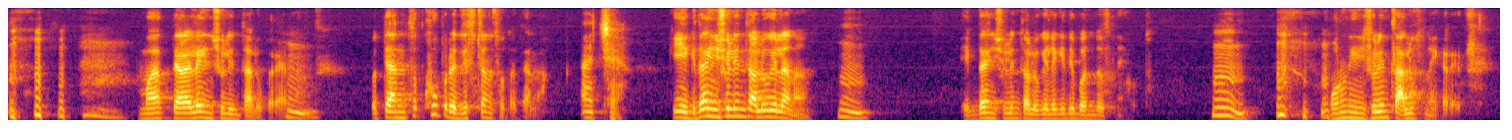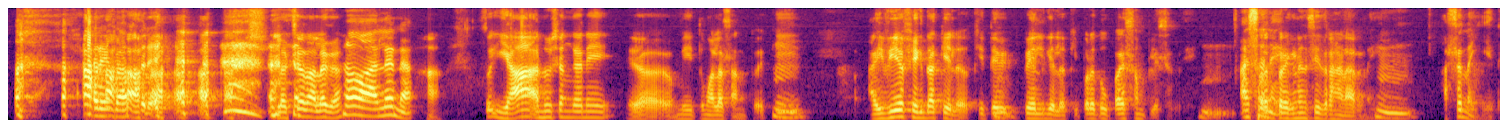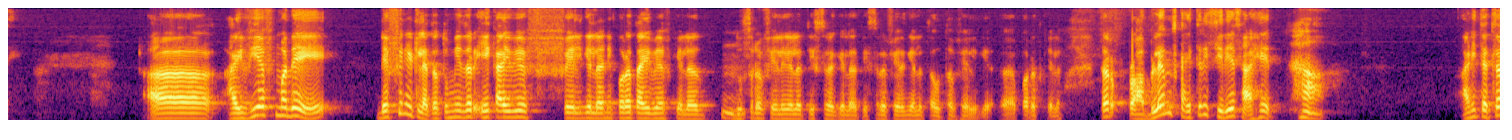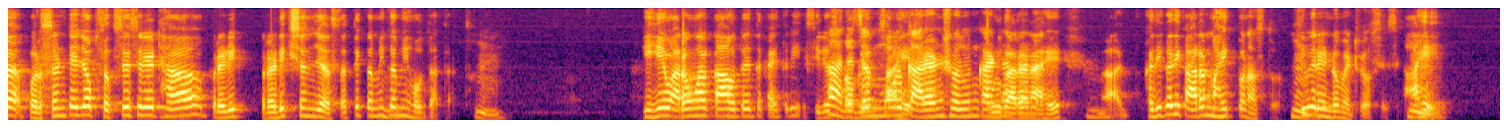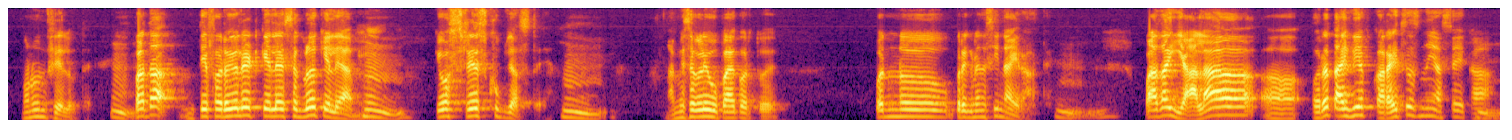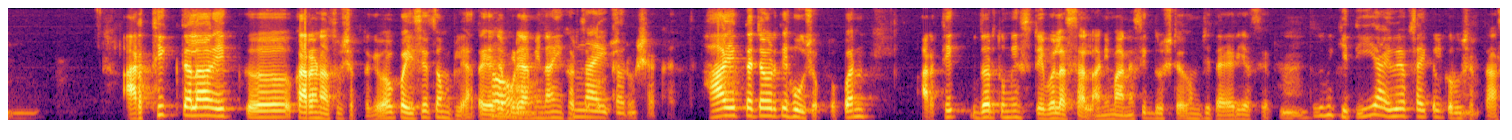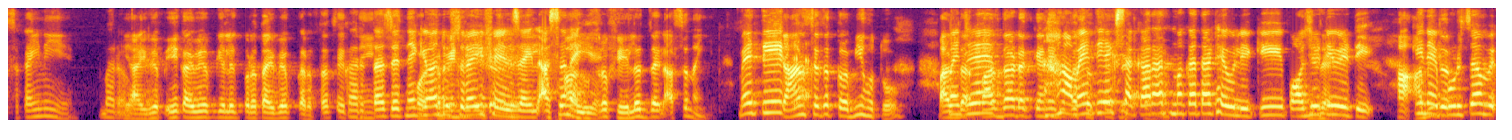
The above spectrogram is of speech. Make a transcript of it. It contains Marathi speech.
मग त्यावेळेला इन्शुलिन चालू करायला त्यांचं खूप रेजिस्टन्स होता त्याला. अच्छा. की एकदा इन्शुलिन चालू केलं ना एकदा इन्शुलिन चालू केलं की ते बंदच नाही होत. म्हणून इन्शुलिन चालूच नाही करायचं. अरे बापरे. लक्षात आलं का? हो आलं ना. सो या अनुषंगाने मी तुम्हाला सांगतोय की. आयव्हीएफ एकदा केलं की ते. फेल गेलं की परत उपाय संपले सगळे. असं प्रेग्नन्सीत राहणार नाही. असं नाहीये ते. आय व्ही एफमध्ये डेफिनेटली आता तुम्ही जर एक आय व्ही एफ फेल केलं आणि परत आय व्ही एफ केलं. दुसरं फेल गेलं तिसरं केलं तिसरं फेल गेलं चौथं फेल परत केलं तर प्रॉब्लेम्स काहीतरी सिरियस आहेत. हा. आणि त्याचा पर्सेंटेज ऑफ सक्सेस रेट हा प्रेडिक्ट प्रडिक्शन जे असतात ते कमी कमी होत जातात. की हे वारंवार का होतंय तर काहीतरी सिरियस मूळ कारण शोधून मूळ कारण आहे. कधी कधी कारण माहीत पण असतं. सिव्हिअर एंडोमेट्रिओसिस आहे. म्हणून फेल होत आहे. पण आता ते फर्ग्युलेट केलंय सगळं केलंय आम्ही. किंवा स्ट्रेस खूप जास्त आहे. आम्ही सगळे उपाय करतोय पण प्रेग्नन्सी नाही राहत आहे. पण आता याला परत आय व्ही एफ करायचंच नाही असं आहे का. आर्थिक त्याला एक कारण असू शकतं किंवा पैसे संपले आता याच्यापुढे हो. आम्ही नाही खर्च नाही करू शकत. हा एक त्याच्यावरती होऊ शकतो पण आर्थिक जर तुम्ही स्टेबल असाल आणि मानसिक दृष्ट्या तुमची तयारी असेल. तर तुम्ही कितीही आयव्हीएफ सायकल करू शकता असं काही नाहीये बरोबर आयव्हीएफ एक आयव्हीएफ की परत आयव्हीएफ करताच येत नाही करताच येत नाही किंवा दुसरंही फेल. जाईल असं हा, नाहीये दुसरं फेलच जाईल असं नाही ती चान्स त्याचा कमी होतो पाच दहा म्हणजे- पाच दहा टक्क्याने हा म्हणजे ती एक. सकारात्मकता ठेवली की पॉझिटिव्हिटी की नाही पुढचं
